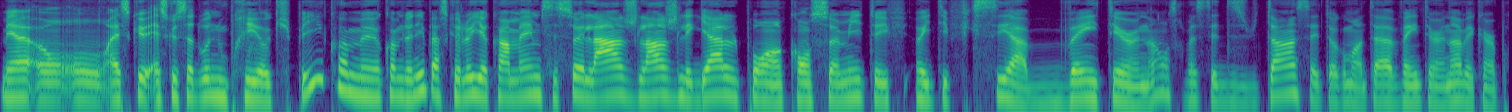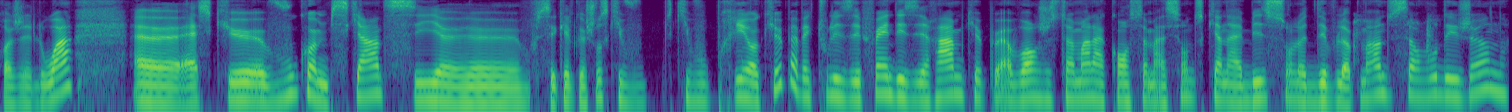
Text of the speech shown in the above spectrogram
Mais euh, est-ce que, est que ça doit nous préoccuper comme, euh, comme données? Parce que là, il y a quand même, c'est ça, l'âge, l'âge légal pour en consommer a été fixé à 21 ans. On se rappelle, c'était 18 ans. Ça a été augmenté à 21 ans avec un projet de loi. Euh, est-ce que vous, comme psychiatre, c'est, quelque chose qui vous, qui vous préoccupe avec tous les effets indésirables que peut avoir justement la consommation du cannabis sur le développement du cerveau des jeunes?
